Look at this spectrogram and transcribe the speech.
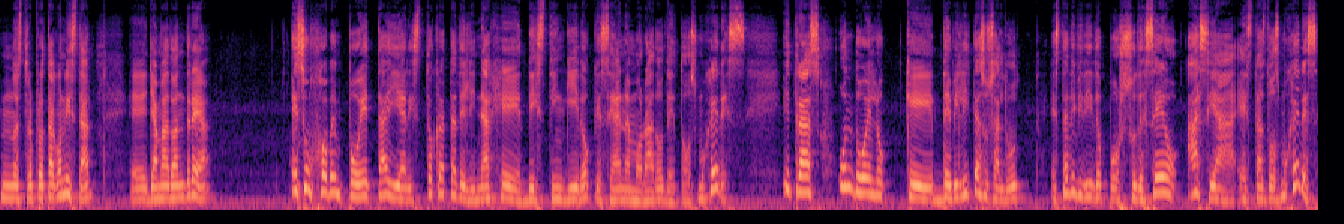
nuestro protagonista, eh, llamado Andrea, es un joven poeta y aristócrata de linaje distinguido que se ha enamorado de dos mujeres, y tras un duelo que debilita su salud, está dividido por su deseo hacia estas dos mujeres,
